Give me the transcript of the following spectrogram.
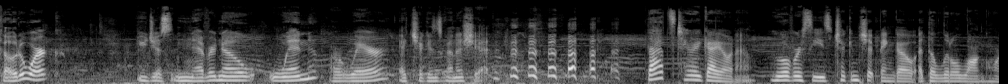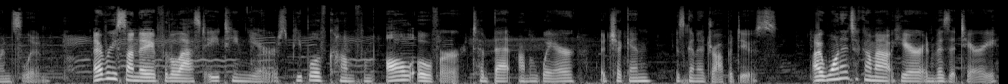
go to work, you just never know when or where a chicken's going to shit. That's Terry Guyona, who oversees Chicken Shit Bingo at the Little Longhorn Saloon. Every Sunday for the last 18 years, people have come from all over to bet on where a chicken is going to drop a deuce. I wanted to come out here and visit Terry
